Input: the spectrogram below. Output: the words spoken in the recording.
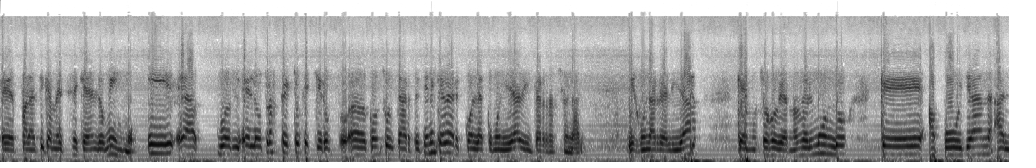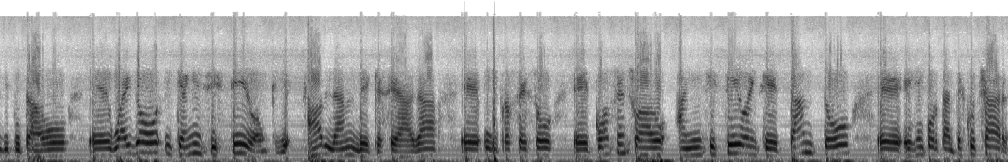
eh, prácticamente se queda en lo mismo. Y eh, el otro aspecto que quiero eh, consultarte tiene que ver con la comunidad internacional. Es una realidad que hay muchos gobiernos del mundo que apoyan al diputado Guaidó y que han insistido, aunque hablan de que se haga un proceso eh, consensuado, han insistido en que tanto eh, es importante escuchar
